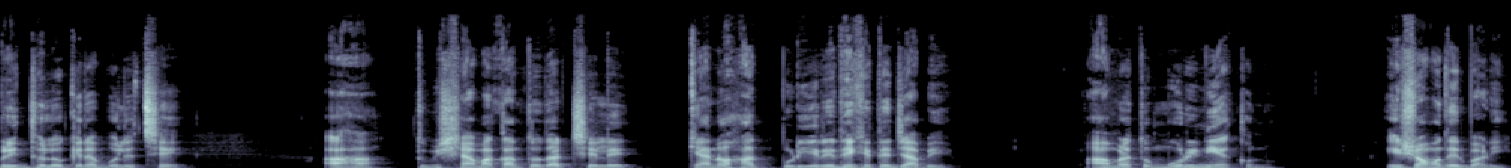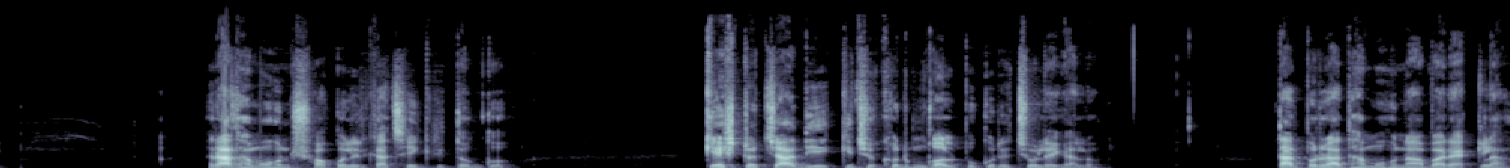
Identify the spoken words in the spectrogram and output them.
বৃদ্ধ লোকেরা বলেছে, আহা, তুমি শ্যামাকান্তদার ছেলে, কেন হাত পুড়িয়ে রেধে খেতে যাবে? আমরা তো মরিনি এখনও। এসো আমাদের বাড়ি। রাধামোহন সকলের কাছেই কৃতজ্ঞ। কেষ্ট চা দিয়ে কিছুক্ষণ গল্প করে চলে গেল। তারপর রাধামোহন আবার একলা।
